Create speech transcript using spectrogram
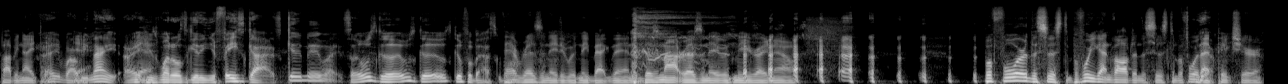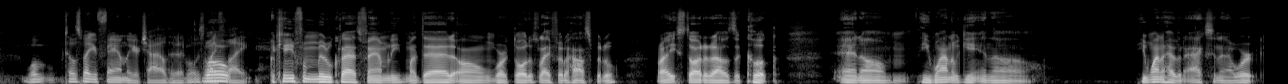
Bobby Knight. did. Right, Bobby Yeah. Knight. Right, Yeah. he's one of those get in your face guys. Get in there, right? So it was good. It was good. It was good for basketball. That resonated with me back then. It does not resonate with me right now. before the system, before you got involved in the system, before that picture, well, tell us about your family, your childhood. What was Well, life like? I came from a middle class family. My dad um worked all his life at a hospital. Right, started out as a cook, and um he wound up getting uh he wound up having an accident at work,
